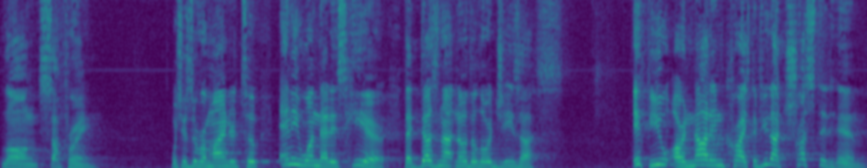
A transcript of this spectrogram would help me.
long suffering. Which is a reminder to anyone that is here that does not know the Lord Jesus if you are not in Christ, if you've not trusted Him,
